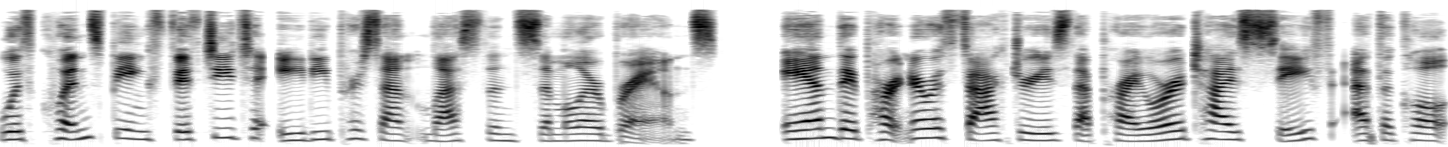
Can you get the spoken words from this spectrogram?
With Quince being 50 to 80% less than similar brands and they partner with factories that prioritize safe ethical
